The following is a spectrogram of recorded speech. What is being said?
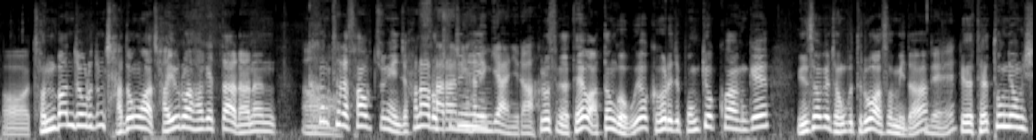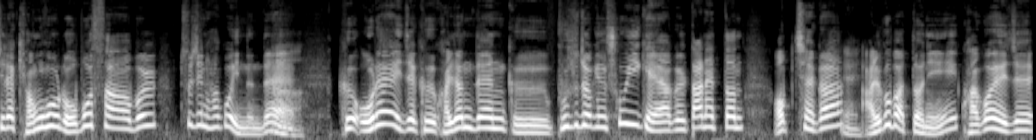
어. 전반적으로 좀 자동화, 자유화하겠다라는 어. 큰 틀의 사업 중에 이제 하나로 추진이 하는 게 아니라 그렇습니다. 되어 왔던 거고요. 그걸 이제 본격화한 게 윤석열 정부 들어와서입니다. 네. 그래서 대통령실의 경호 로봇 사업을 추진하고 있는데. 어. 그 올해 이제 그 관련된 그 부수적인 수의 계약을 따냈던 업체가 네. 알고 봤더니 과거에 이제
